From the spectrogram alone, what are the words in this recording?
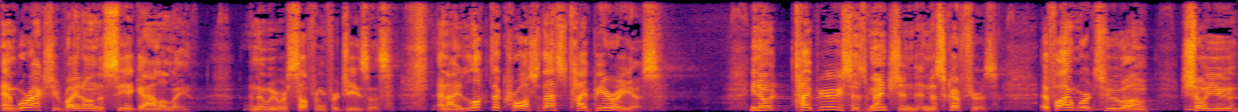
and we're actually right on the Sea of Galilee. And then we were suffering for Jesus. And I looked across, that's Tiberias. You know, Tiberias is mentioned in the scriptures. If I were to um, show you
